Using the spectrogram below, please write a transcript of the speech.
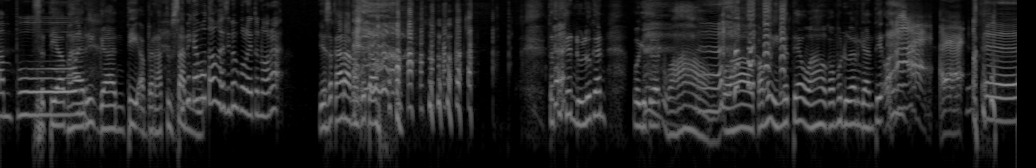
ampun. Setiap hari ganti sampai ratusan. Tapi Bu. kamu tahu gak sih Bab kalau itu Nora? Ya sekarang aku tahu. Tapi kan dulu kan begitu lihat, wow, wow, kamu inget ya, wow, kamu duluan ganti, wah, Eh,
